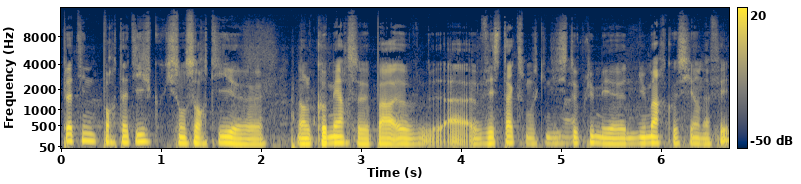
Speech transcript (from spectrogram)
platines portatives qui sont sorties euh, dans le commerce par euh, Vestax, bon, ce qui n'existe plus, mais euh, Numark aussi en a fait.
